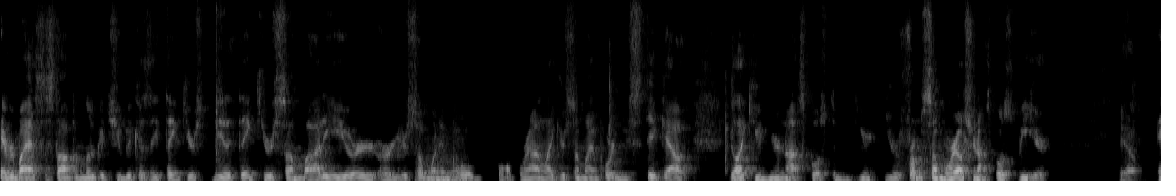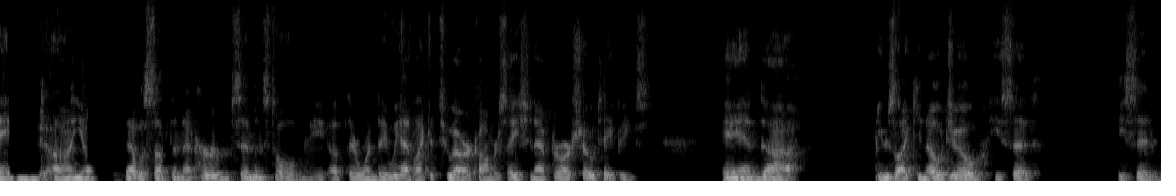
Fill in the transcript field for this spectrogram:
everybody has to stop and look at you because they think you're they think you're somebody or or you're someone mm-hmm. important. Walk around like you're somebody important. You stick out like you you're not supposed to. You're you're from somewhere else. You're not supposed to be here. Yep. And yeah. uh, you know that was something that Herb Simmons told me up there one day. We had like a two hour conversation after our show tapings, and uh, he was like, you know, Joe, he said, he said,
